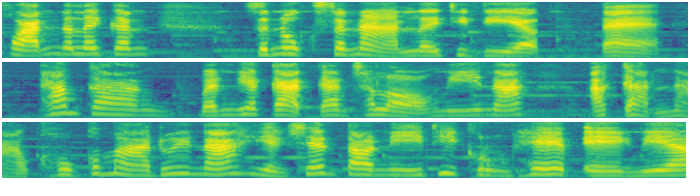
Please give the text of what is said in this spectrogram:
ขวัญอะไรกันสนุกสนานเลยทีเดียว แต่ท่ามกลางบรรยากาศการฉลองนี้นะ อากาศหนาวเขาก็มาด้วยนะ อย่างเช่นตอนนี้ที่กรุงเทพเองเนี่ย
